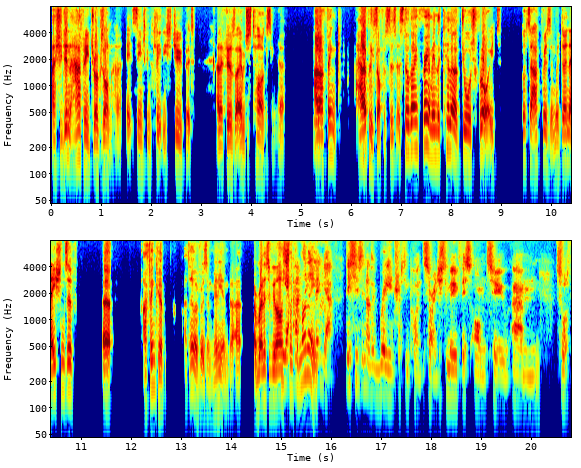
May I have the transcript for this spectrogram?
as she didn't have any drugs on her, it seems completely stupid, and it feels like they were just targeting her. And I think her police officers are still going free. I mean, the killer of George Floyd got out of prison with donations of, uh, I think, a, I don't know if it was a million, but a, a relatively large Yeah, chunk of money. yeah, this is another really interesting point. Sorry, just to move this on to um, sort of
